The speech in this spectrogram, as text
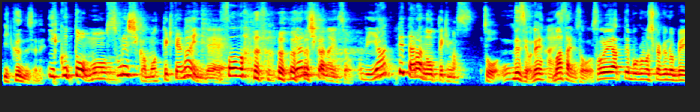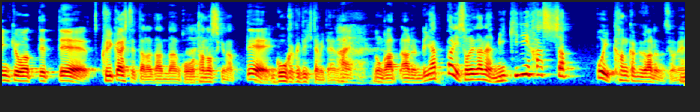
行くんですよね。行くともうそれしか持ってきてないんで、そうそう。やるしかないんですよ。で、やってたら乗ってきます。そう。ですよね、はいまさにそう。それやって僕も資格の勉強やってって、繰り返してたらだんだんこはいう楽しくなって、合格できたみたいな。のがあるんで、やっぱりそれがね、見切り発車っぽい感覚があるんですよね。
